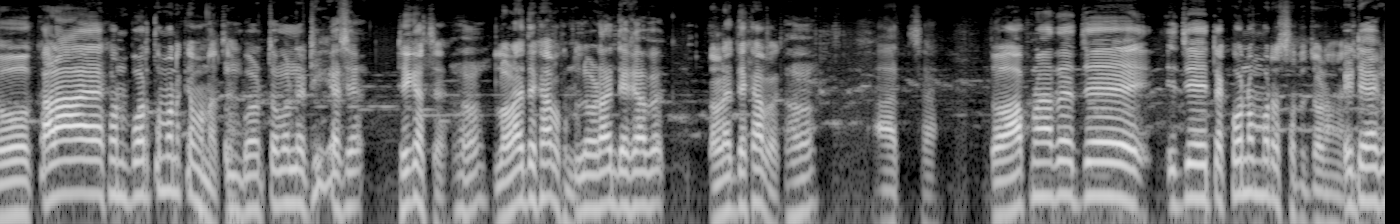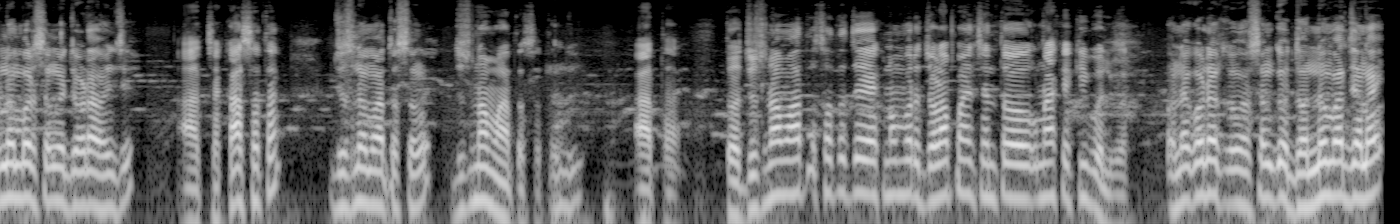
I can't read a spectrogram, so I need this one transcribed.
তো কাড়া এখন বর্তমান কেমন আছে? বর্তমানে ঠিক আছে। ঠিক আছে? হ্যাঁ। লড়াই দেখাবে লড়াই দেখাবে। লড়াই দেখাবে? হ্যাঁ। আচ্ছা তো আপনাদের যে এই যে এটা কোন নম্বরের সাথে জড়া এটা এক নম্বরের সঙ্গে জড়া হয়েছে। আচ্ছা কার সাথে? জ্যোৎস্না মাতার সঙ্গে। জুসনা মাহাতোর সাথে। আচ্ছা তো জুসনা মাহাতোর সাথে যে এক নম্বরে জড়া পেয়েছেন তো ওনাকে কি বলবে? অনেক অনেক অসংখ্য ধন্যবাদ জানাই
